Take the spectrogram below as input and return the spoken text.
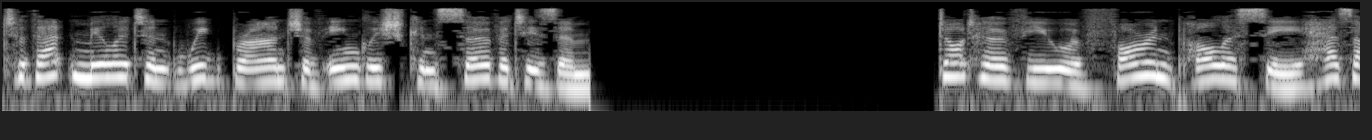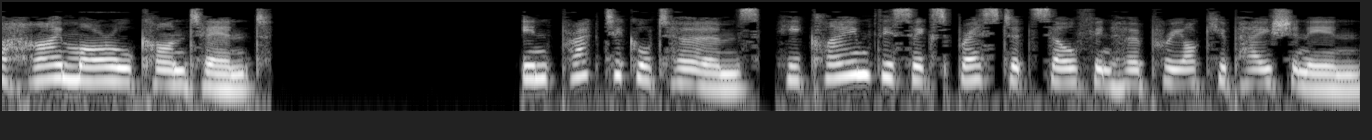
to that militant Whig branch of English conservatism. Her view of foreign policy has a high moral content. In practical terms, he claimed this expressed itself in her preoccupation in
